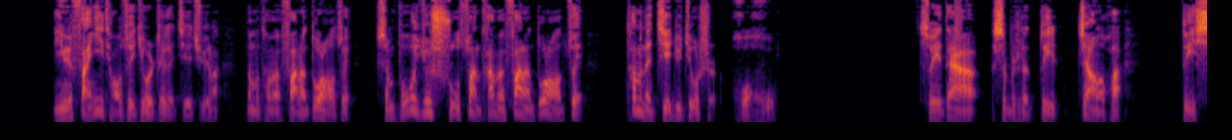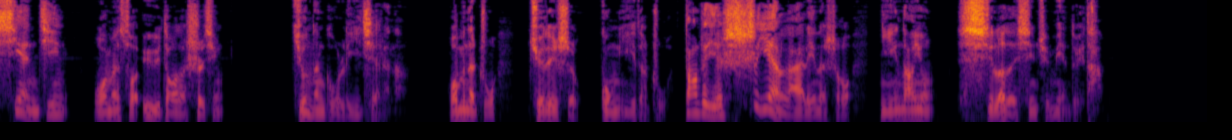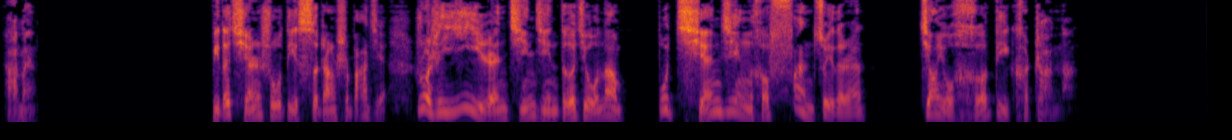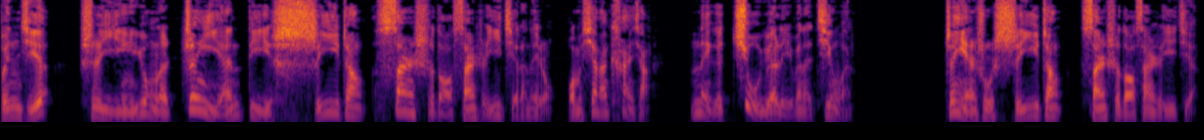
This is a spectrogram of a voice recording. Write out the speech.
因为犯一条罪就是这个结局了。那么他们犯了多少罪，神不会去数算他们犯了多少罪，他们的结局就是火狐。所以大家是不是对这样的话，对现今我们所遇到的事情就能够理解了呢？我们的主。绝对是公义的主。当这些试验来临的时候，你应当用喜乐的心去面对它。阿门。彼得前书第四章十八节：若是一人仅仅得救，那不前进和犯罪的人将有何地可占呢？本节是引用了箴言第十一章三十到三十一节的内容。我们先来看一下那个旧约里面的经文。箴言书十一章三十到三十一节，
